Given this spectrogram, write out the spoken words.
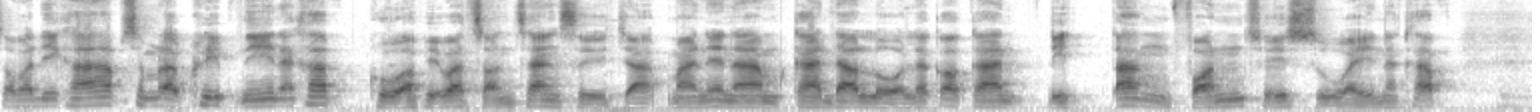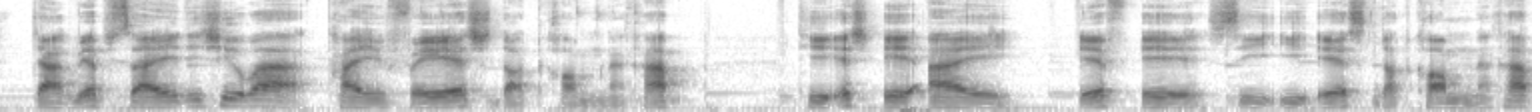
สวัสดีครับสำหรับคลิปนี้นะครับ ครูอภิวัตสอนสร้างสื่อจะมาแนะนำการดาวน์โหลด แล้วก็การติดตั้งฟอนต์สวยๆนะครับ จากเว็บไซต์ที่ชื่อว่า thaiface.com นะครับ t h a i f a c e s com นะครับ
